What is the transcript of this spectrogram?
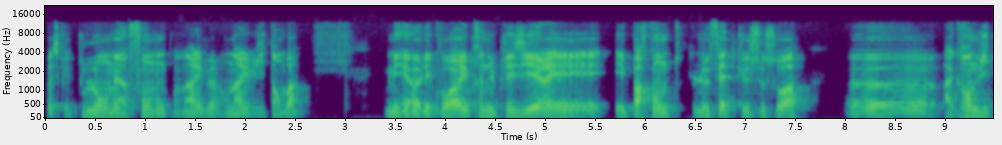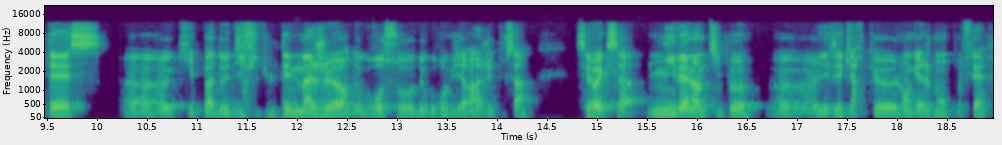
parce que tout le long, on est à fond, donc on arrive, on arrive vite en bas. Mais les coureurs, ils prennent du plaisir. Et, et par contre, le fait que ce soit à grande vitesse, euh, qui n'y ait pas de difficultés majeures, de gros sauts, de gros virages et tout ça, c'est vrai que ça nivelle un petit peu euh, les écarts que l'engagement peut faire.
